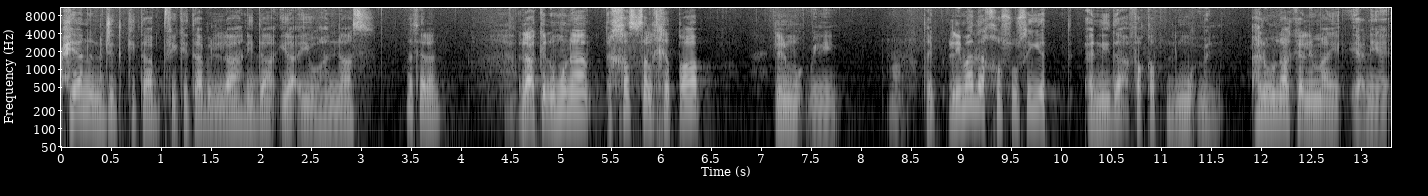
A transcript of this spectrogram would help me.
أحيانا نجد كتاب في كتاب الله نداء يا أيها الناس مثلا. لكن هنا خص الخطاب للمؤمنين. نعم. طيب لماذا خصوصية النداء فقط للمؤمن؟ هل هناك لما يعني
